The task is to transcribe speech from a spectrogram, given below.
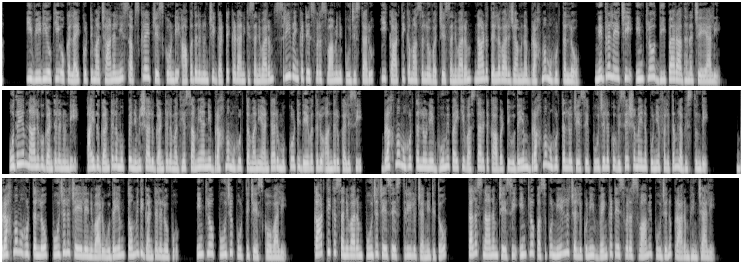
ఈ వీడియోకి ఒక లైక్ కొట్టి మా ఛానల్ని సబ్స్క్రైబ్ చేసుకోండి. ఆపదల నుంచి గట్టెక్కడానికి శనివారం శ్రీ వెంకటేశ్వర స్వామిని పూజిస్తారు. ఈ కార్తీక మాసంలో వచ్చే శనివారం నాడు తెల్లవారుజామున బ్రహ్మ ముహూర్తంలో నిద్రలేచి ఇంట్లో దీపారాధన చేయాలి. ఉదయం నాలుగు గంటల నుండి ఐదు గంటల ముప్పై నిమిషాలు గంటల మధ్య సమయాన్ని బ్రహ్మ ముహూర్తమని అంటారు ముక్కోటి దేవతలు అందరూ కలిసి. బ్రహ్మ ముహూర్తంలోనే భూమిపైకి వస్తారట కాబట్టి ఉదయం బ్రహ్మ ముహూర్తంలో చేసే పూజలకు విశేషమైన పుణ్యఫలితం లభిస్తుంది. బ్రహ్మ ముహూర్తంలో పూజలు చేయలేని వారు ఉదయం తొమ్మిది గంటలలోపు ఇంట్లో పూజ పూర్తి చేసుకోవాలి. కార్తీక శనివారం పూజ చేసే స్త్రీలు చన్నిటితో తల స్నానం చేసి ఇంట్లో పసుపు నీళ్ళు చల్లుకుని వెంకటేశ్వర స్వామి పూజను ప్రారంభించాలి.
